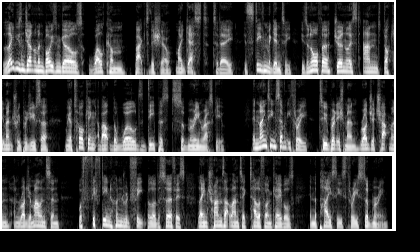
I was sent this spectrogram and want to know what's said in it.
Ladies and gentlemen, boys and girls, welcome back to the show. My guest today is Stephen McGinty. He's an author, journalist, and documentary producer. We are talking about the world's deepest submarine rescue. In 1973, two British men, Roger Chapman and Roger Mallinson, were 1,500 feet below the surface, laying transatlantic telephone cables in the Pisces 3 submarine.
